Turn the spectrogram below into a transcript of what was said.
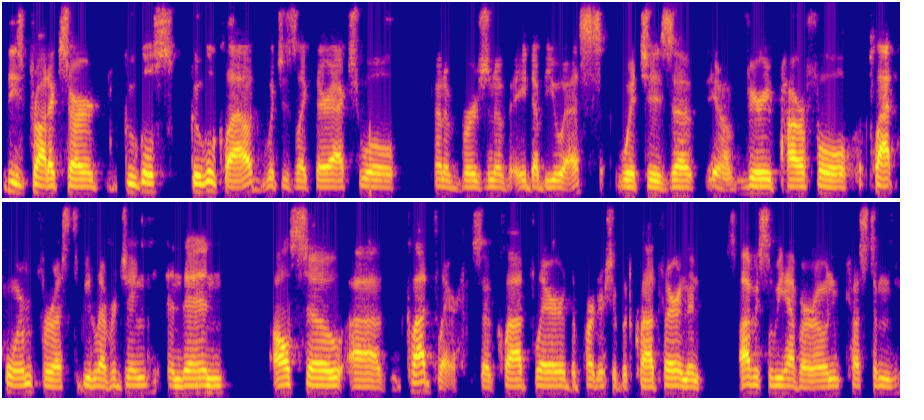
these products are Google's Google Cloud, which is like their actual kind of version of AWS, which is a you know very powerful platform for us to be leveraging, and then also uh, Cloudflare. So Cloudflare, the partnership with Cloudflare, and then obviously we have our own custom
